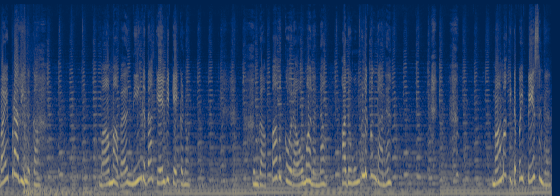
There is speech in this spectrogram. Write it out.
பயப்படாதீங்கக்கா. மாமாவ நீங்க தான் கேள்வி கேட்கணும். உங்க அப்பாவுக்கு ஒரு அவமானம்னா அது உங்களுக்கும் தானே? மாமா கிட்ட போய் பேசுங்க.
